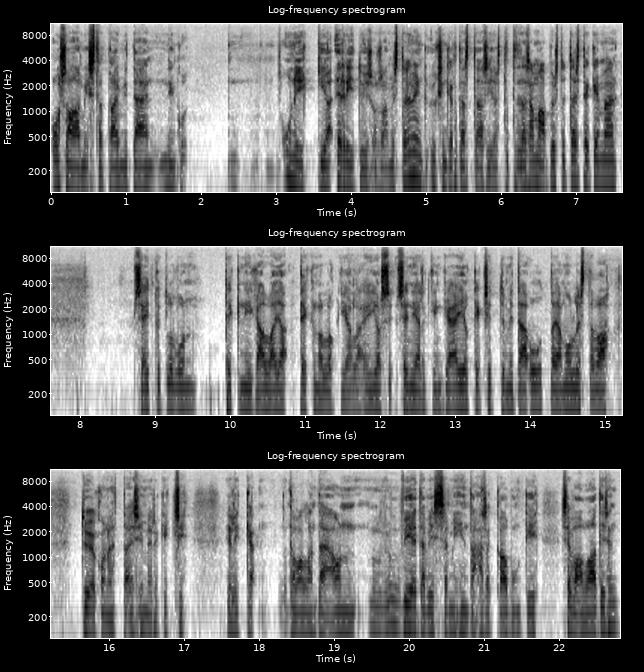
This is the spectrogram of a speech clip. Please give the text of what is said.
osaamista tai mitään niin kuin uniikkia erityisosaamista hyvin yksinkertaisista asioista. Tätä samaa pystyttäisiin tekemään 70-luvun tekniikalla ja teknologialla. Ei ole, sen jälkeenkään ei ole keksitty mitään uutta ja mullistavaa työkonetta esimerkiksi. Eli tavallaan tämä on vietävissä mihin tahansa kaupunkiin. Se vaan vaatii sen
